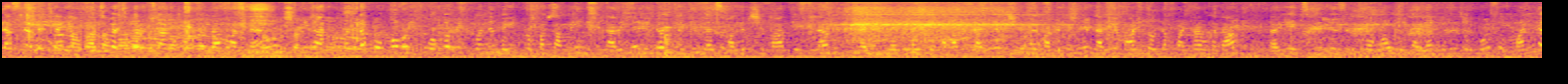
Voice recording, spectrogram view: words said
ஜஸ்ட் அந்த செடியை வச்சு வச்சுக்கிறதுக்காக மட்டும்தான் மண் நீங்க அதுக்கு பதிலாக கொக்கோ பீட் கொக்கோ பீட் வந்து வெயிட் ரொம்ப கம்மி. இன்னைக்கு நிறைய இண்டோர் மெட்டீரியல்ஸ் வந்துருச்சு மார்க்கெட்ல நிறைய பெர்லைட் இந்த மாதிரி நிறைய விஷயங்கள் வந்துருச்சு. நிறைய மாடி தோட்டம் பண்றவங்க தான் நிறைய எக்ஸ்பீரியன்ஸ் இருக்கிறவங்க உங்களுக்கு அதெல்லாம் ஸோ மண்ணை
